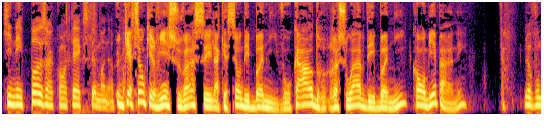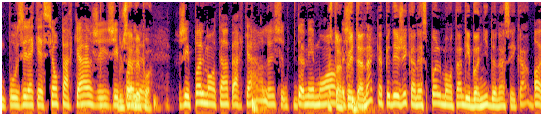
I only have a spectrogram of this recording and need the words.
qui n'est pas un contexte de monopole. Une question qui revient souvent, c'est la question des bonnies. Vos cadres reçoivent des bonnies. Combien par année? Là, vous me posez la question par cœur. J'ai, j'ai Vous le pas savez le, pas. J'ai pas le montant par cœur. Là, de mémoire. C'est un peu je- étonnant que la PDG connaisse pas le montant des bonnies donnant ses cadres. Ah,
